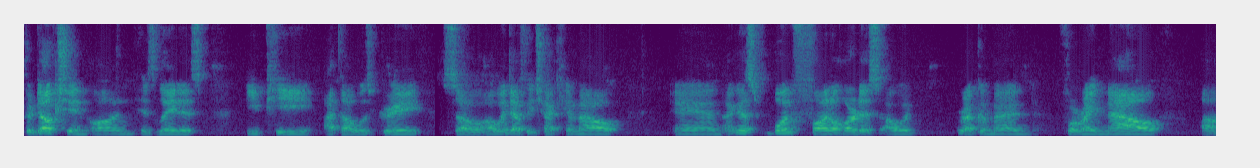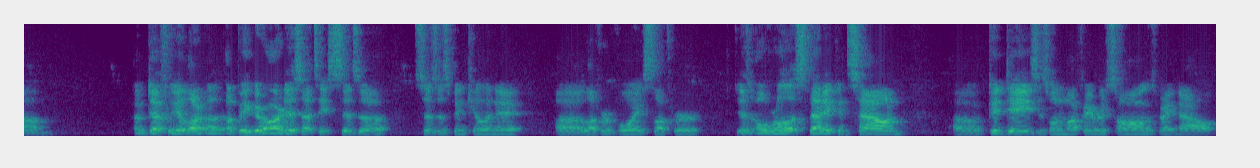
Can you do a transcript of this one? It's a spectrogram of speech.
production on his latest EP I thought was great. So I would definitely check him out. And I guess one final artist I would recommend for right now. Um, I'm definitely a, a, bigger artist. I'd say SZA. SZA's been killing it. Uh, love her voice. Love her just overall aesthetic and sound. Uh, Good Days is one of my favorite songs right now.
